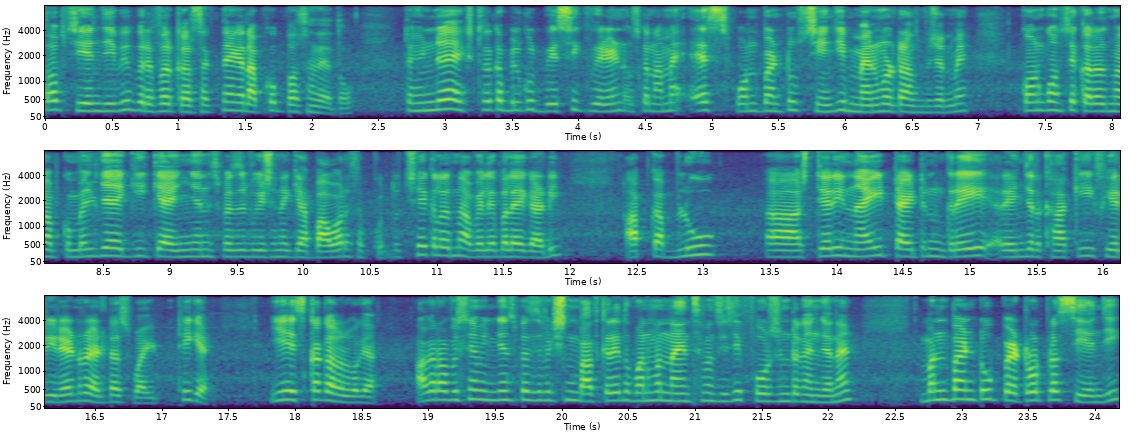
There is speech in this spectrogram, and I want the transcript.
तो आप सीएनजी भी प्रेफर कर सकते हैं अगर आपको पसंद है तो। तो हुंडा एक्स्ट्रा का बिल्कुल बेसिक वेरिएंट उसका नाम है S one point two C N G manual transmission में। कौन कौन से कलर्स में आपको मिल जाएगी, क्या इंजन स्पेसिफिकेशन है, क्या पावर है सबको तो छः कलर में अवेलेबल है गाड़ी। आपका blue starry night titan grey ranger khaki fiery red और एल्टस वाइट ठीक है? ये इसका कलर हो गया। अगर ऑब्वियसली हम इंजन स्पेसिफिकेशन बात करें तो one one nine seven C C four cylinder का इंजन है। One point two petrol plus C N G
